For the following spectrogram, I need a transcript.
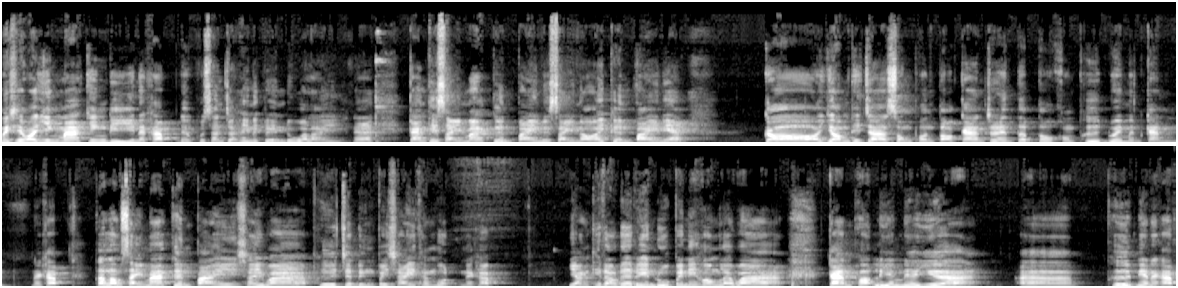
ไม่ใช่ว่ายิ่งมากยิ่งดีนะครับ เดี๋ยวครูซันจะให้นักเรียนดูอะไรนะ การที่ใส่มากเกินไปหรือใส่น้อยเกินไปเนี่ยก็ย่อมที่จะส่งผลต่อการเจริญเติบโตของพืชด้วยเหมือนกันนะครับ ถ้าเราใส่มากเกินไปใช่ว่าพืชจะดึงไปใช้ทั้งหมดนะครับ อย่างที่เราได้เรียนรู้ไปในห้องแล้วว่า การเพาะเลี้ยงเนื้อเยื่ออพืชเนี่ยนะครับ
